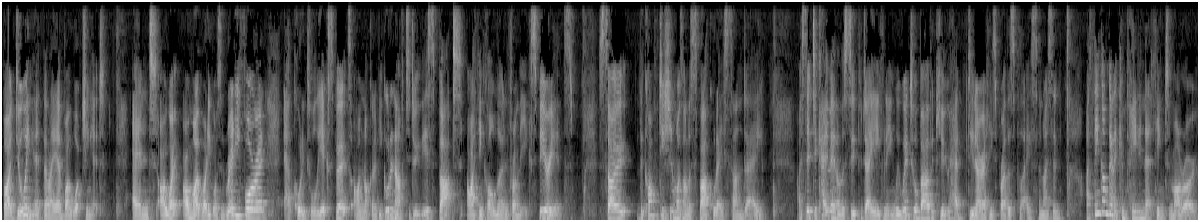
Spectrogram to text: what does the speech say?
by doing it than I am by watching it. And I won't, my body wasn't ready for it. According to all the experts, I'm not going to be good enough to do this, but I think I'll learn from the experience. So the competition was on a Sparkle Day Sunday. I said to K-Man on the Super Day evening, we went to a barbecue, had dinner at his brother's place, and I said, I think I'm going to compete in that thing tomorrow.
